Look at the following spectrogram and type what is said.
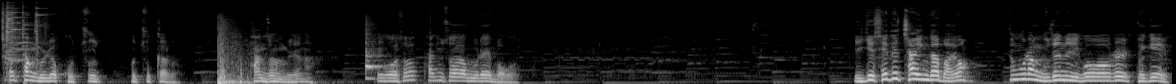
설탕 물엿 고추 고춧가루. 다 탄수화물이잖아. 찍어서 탄수화물에 먹어. 이게 세대 차인가 봐요. 승우랑 우재는 이거를 되게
